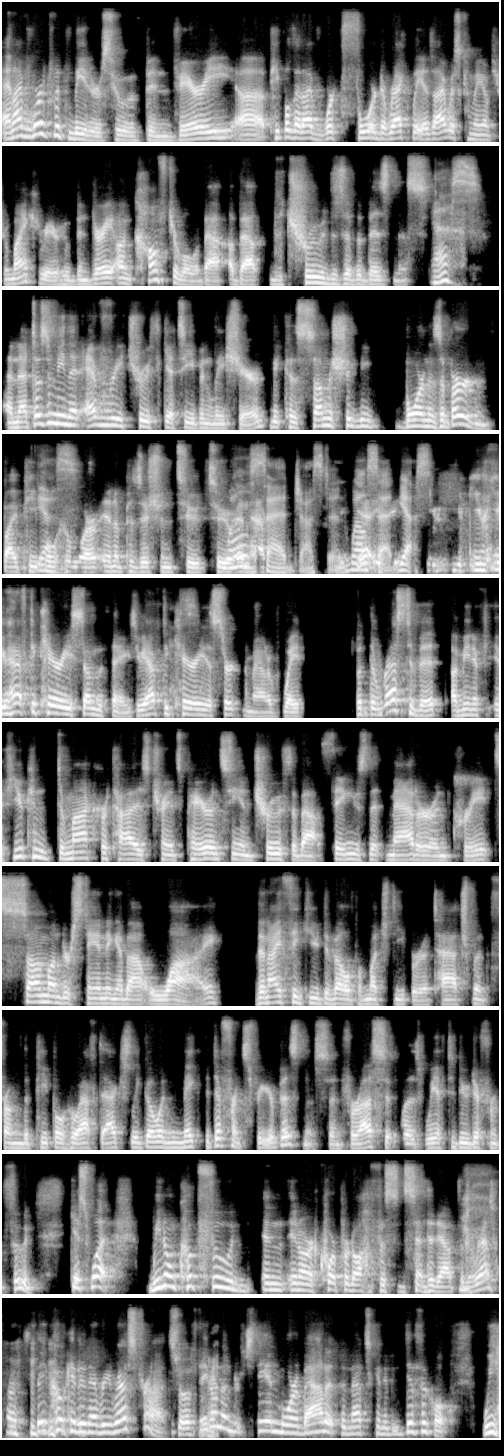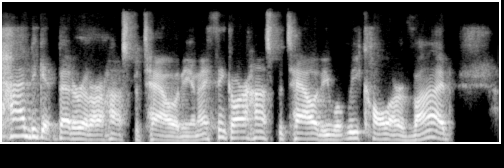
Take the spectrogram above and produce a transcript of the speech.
And I've worked with leaders who have been very, uh, people that I've worked for directly as I was coming up through my career, who've been very uncomfortable about, about the truths of a business. Yes. And that doesn't mean that every truth gets evenly shared because some should be borne as a burden by people yes. who are in a position to to well have, said justin. Well yeah, said. yes. you, you, you have to carry some things. You have to yes. carry a certain amount of weight. But the rest of it i mean if, if you can democratize transparency and truth about things that matter and create some understanding about why then I think you develop a much deeper attachment from the people who have to actually go and make the difference for your business. And for us, it was we have to do different food. Guess what? We don't cook food in, in our corporate office and send it out to the restaurants. they cook it in every restaurant. So if they don't understand more about it, then that's going to be difficult. We had to get better at our hospitality. And I think our hospitality, what we call our vibe,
